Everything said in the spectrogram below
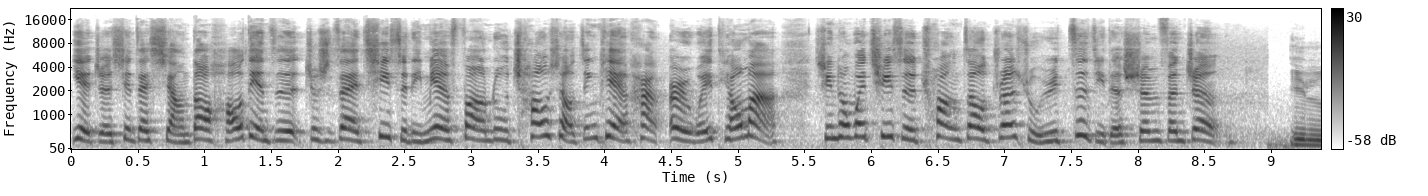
业者现在想到好点子，就是在 cheese 里面放入超小晶片和二维条码，形同为 cheese 创造专属于自己的身份证。Il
